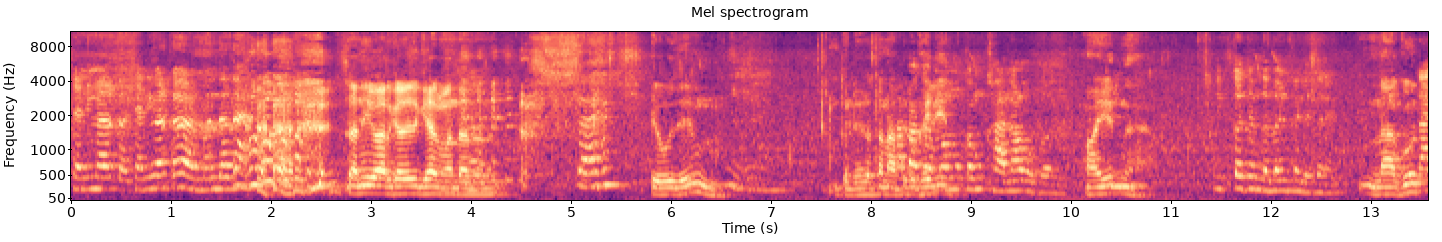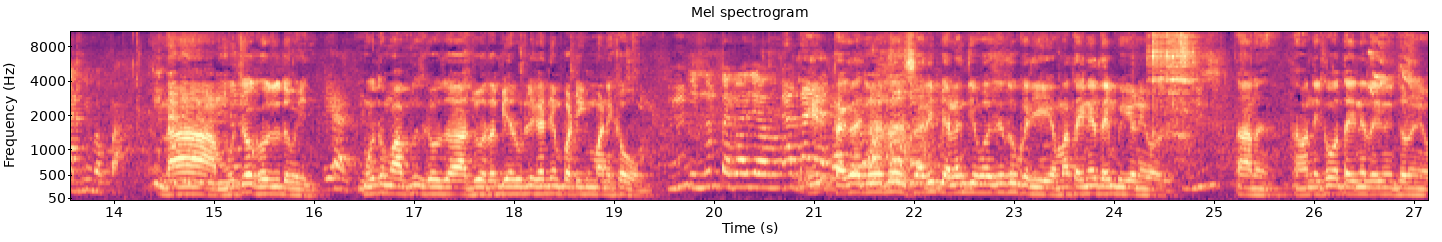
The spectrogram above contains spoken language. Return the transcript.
શનિવાર કર શનિવાર શનિવાર કરે ઘેર મંદા એવું છે એમ? તો લેડો તને આપેલું ખાઈ લઈએ હા એ જ ને. નાખું ના હું જો ખાઉં છું દવાઈ હું તો માપનું જ ખાઉં છું. આ જો હતા બે રોટલી ખાધી એમ પટી માને ખાવું એ તગડા જોઈએ તો સારી પહેલાં જે હોય છે તો કરીએ. એમાં તઈને તઈને ભાઈઓ નહીં હોય તાને તાને કહો તઈને તઈને તો નહીં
